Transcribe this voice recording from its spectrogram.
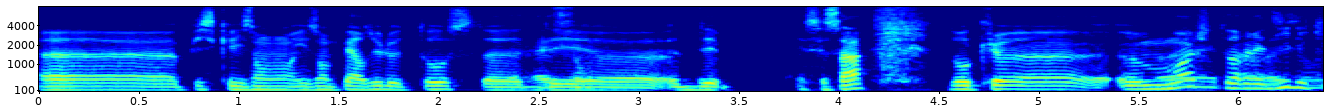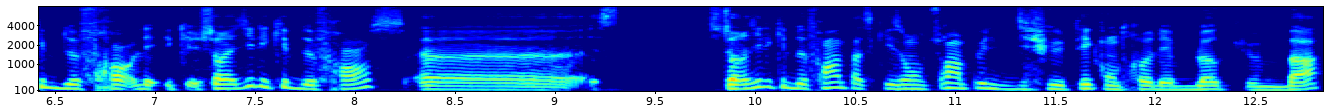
euh, puisqu'ils ont ils ont perdu le toast euh, des, euh, des c'est ça. Donc moi, je t'aurais dit l'équipe de France. J'aurais dit l'équipe de France. Je t'aurais dit l'équipe de France parce qu'ils ont toujours un peu une difficulté contre les blocs bas.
